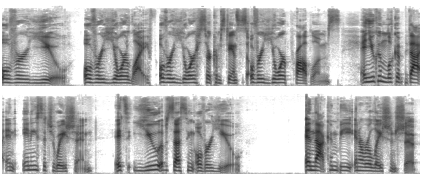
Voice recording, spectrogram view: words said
over you, over your life, over your circumstances, over your problems. And you can look at that in any situation. It's you obsessing over you. And that can be in a relationship.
